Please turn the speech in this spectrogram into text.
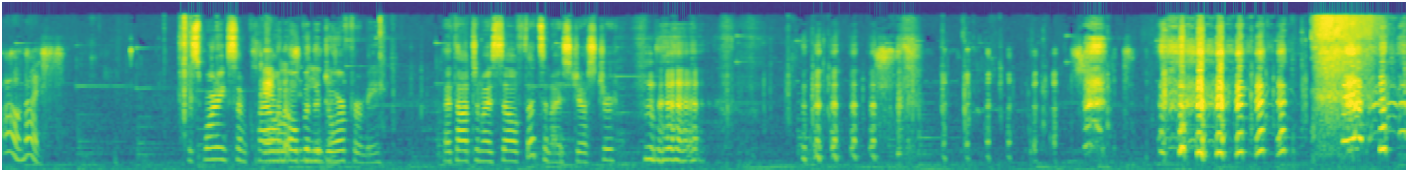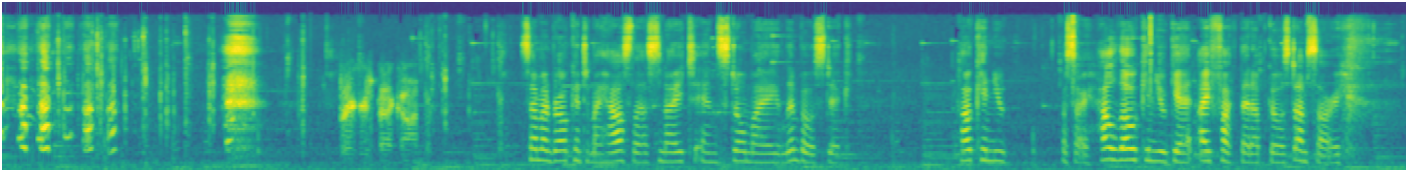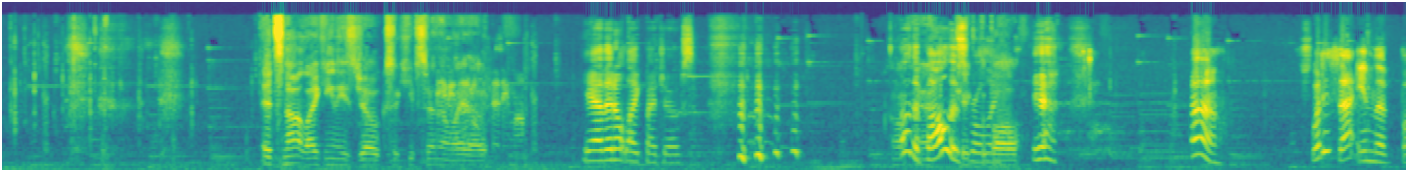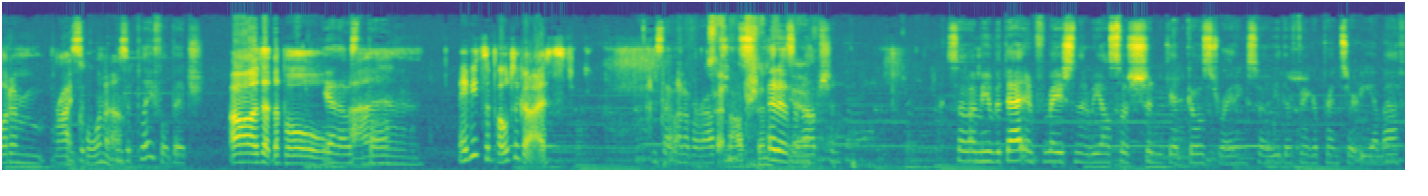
Oh. Nice. This morning, some clown well, opened the you then. door for me. I thought to myself, that's a nice gesture. Breaker's back on. Someone broke into my house last night and stole my limbo stick. How can you. Oh, sorry. How low can you get? I fucked that up, Ghost. I'm sorry. It's not liking these jokes. It keeps turning the light out. yeah, they don't like my jokes. Oh, the yeah, ball is kick the rolling. ball. Yeah. Oh. What is that in the bottom right He's a, corner? he's a playful bitch. Oh, is that the ball? Yeah, that was the ball. Ah. Maybe it's a poltergeist. Is that one of our Is that options? an option? It is an option. So, I mean, with that information, then we also shouldn't get ghost writing, so either fingerprints or EMF.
